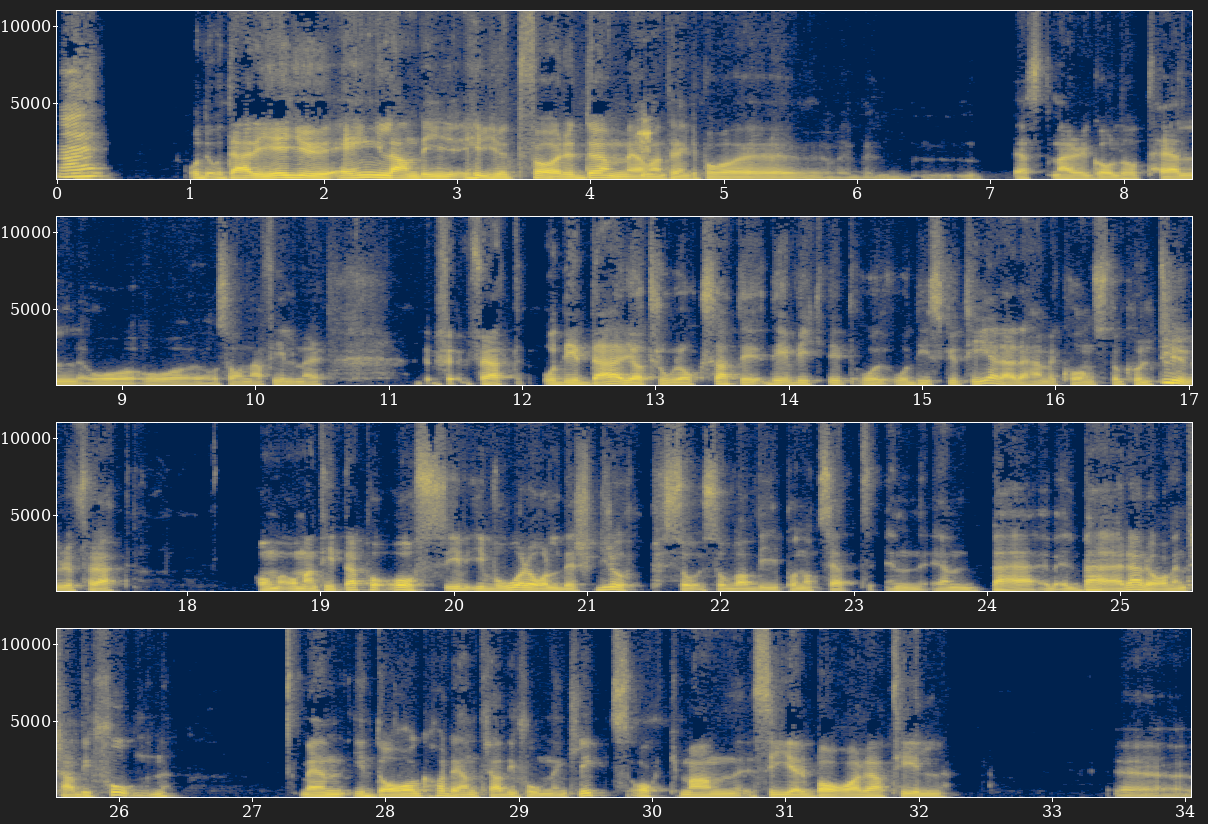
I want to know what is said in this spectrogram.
Nej. Och, och där är ju England är, ju ett föredöme om man tänker på eh, Best Marigold Hotel och, och, och sådana filmer. För, för, att, och det är där jag tror också att det, det är viktigt att, att, diskutera det här med konst och kultur. Mm. För att om, om man tittar på oss i, i vår åldersgrupp så, så var vi på något sätt en, en, bär, en bärare av en tradition. Men idag har den traditionen klippts och man ser bara till eh,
